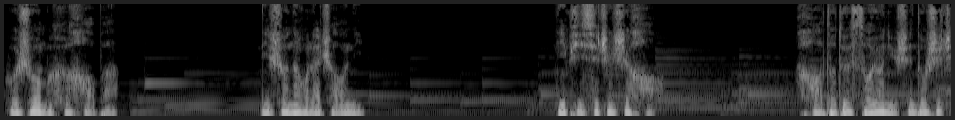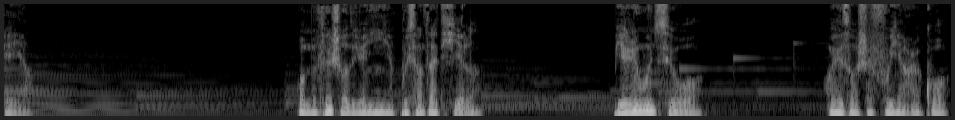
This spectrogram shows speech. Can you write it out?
我说我们和好吧，你说那我来找你。你脾气真是好。好到对所有女生都是这样。我们分手的原因也不想再提了。别人问起我，我也总是敷衍而过。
